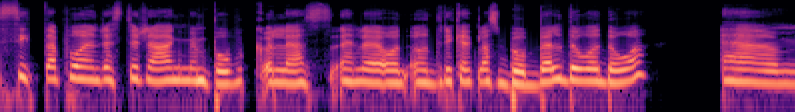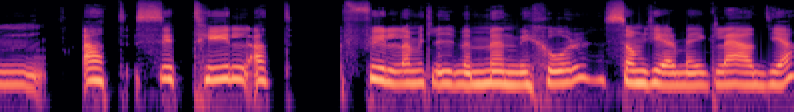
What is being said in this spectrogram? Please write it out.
sitta på en restaurang med en bok och, läs, eller, och, och dricka ett glas bubbel då och då. Um, att se till att fylla mitt liv med människor som ger mig glädje.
